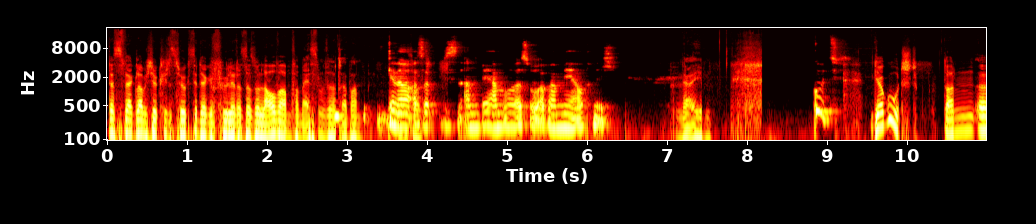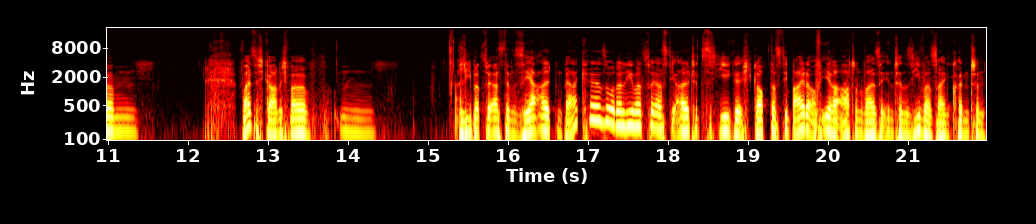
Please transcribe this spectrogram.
das wäre, glaube ich, wirklich das höchste der Gefühle, dass er so lauwarm vom Essen wird. Aber Genau, also ein bisschen anwärmen oder so, aber mehr auch nicht. ja, eben. Gut. Ja gut, dann ähm, weiß ich gar nicht, war mh, lieber zuerst den sehr alten Bergkäse oder lieber zuerst die alte Ziege? Ich glaube, dass die beide auf ihre Art und Weise intensiver sein könnten.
